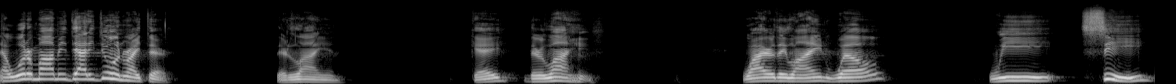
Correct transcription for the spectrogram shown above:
Now, what are mommy and daddy doing right there? They're lying. Okay? They're lying. Why are they lying? Well, we see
